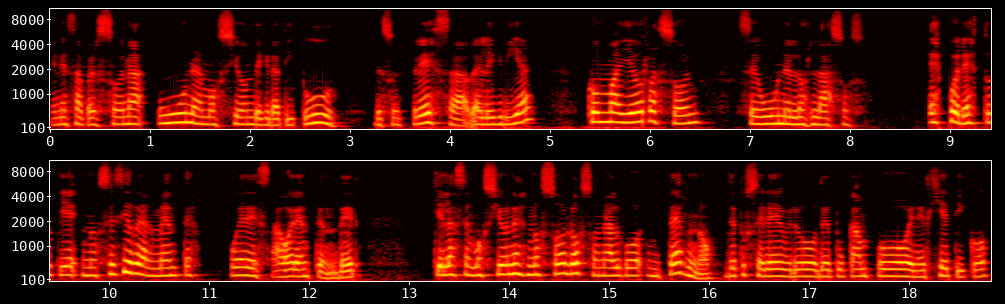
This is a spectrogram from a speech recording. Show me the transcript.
en esa persona una emoción de gratitud, de sorpresa, de alegría, con mayor razón se unen los lazos. Es por esto que no sé si realmente puedes ahora entender que las emociones no solo son algo interno de tu cerebro, de tu campo energético,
